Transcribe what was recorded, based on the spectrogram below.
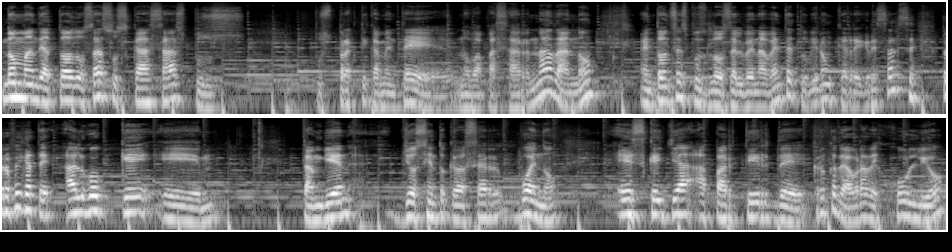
no mande a todos a sus casas, pues pues prácticamente no va a pasar nada, ¿no? Entonces, pues los del Benavente tuvieron que regresarse. Pero fíjate, algo que eh, también yo siento que va a ser bueno es que ya a partir de, creo que de ahora de julio,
